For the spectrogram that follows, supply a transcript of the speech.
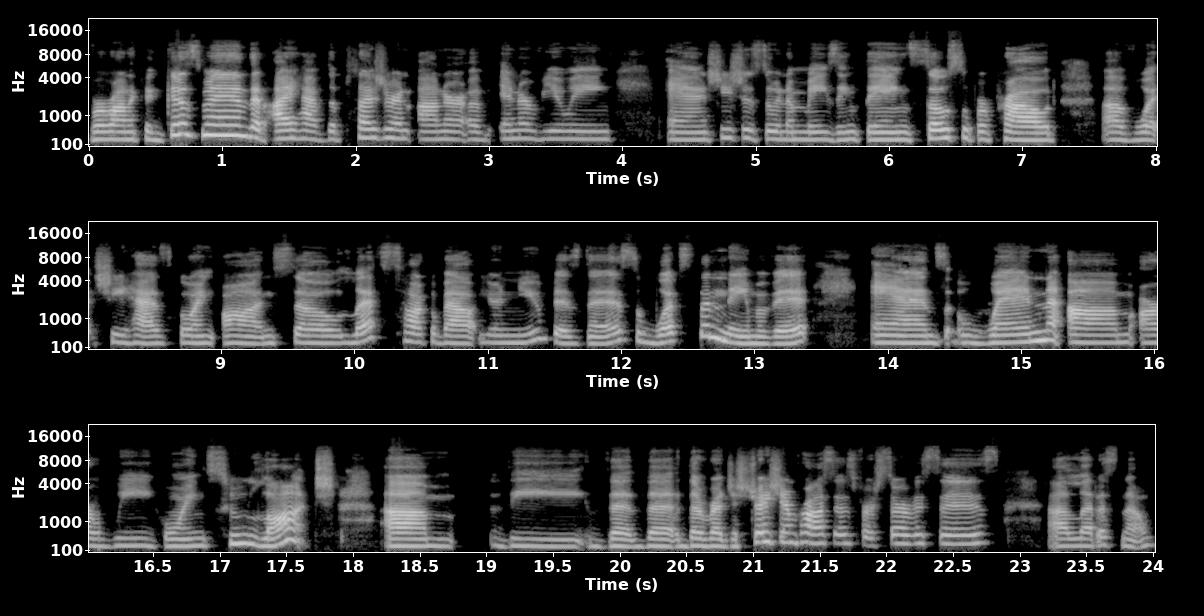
Veronica Guzman, that I have the pleasure and honor of interviewing. And she's just doing amazing things. So super proud of what she has going on. So let's talk about your new business. What's the name of it? And when um, are we going to launch? Um, the the the the registration process for services uh, let us know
